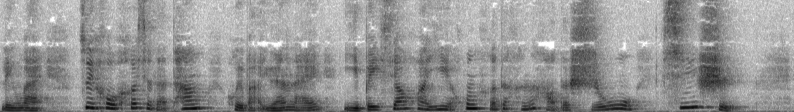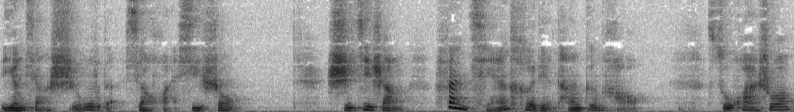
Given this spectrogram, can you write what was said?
另外，最后喝下的汤会把原来已被消化液混合的很好的食物稀释，影响食物的消化吸收。实际上，饭前喝点汤更好。俗话说：“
